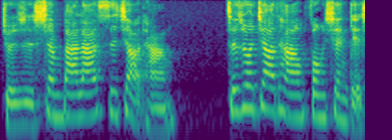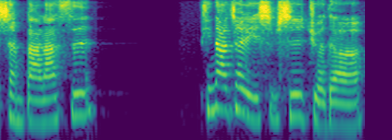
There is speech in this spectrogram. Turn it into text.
就是圣巴拉斯教堂。这座教堂奉献给圣巴拉斯。听到这里，是不是觉得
